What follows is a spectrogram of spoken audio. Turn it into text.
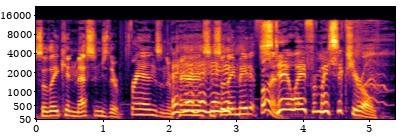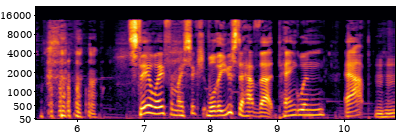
so they can message their friends and their parents? and so they made it fun. Stay away from my six year old. Stay away from my six. Well, they used to have that penguin app Mm-hmm.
